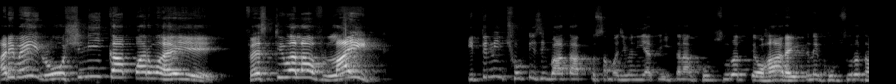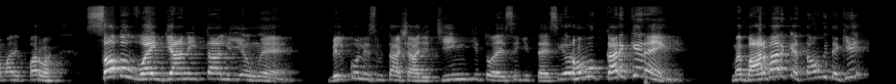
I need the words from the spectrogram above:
अरे भाई, रोशनी का पर्व है ये। फेस्टिवल ऑफ़ लाइट इतनी छोटी सी बात आपको समझ में नहीं आती, इतना खूबसूरत त्योहार है, इतने खूबसूरत हमारे पर्व सब वैज्ञानिकता लिए हुए हैं। बिल्कुल स्मिता शाह जी, चीन की तो ऐसी की तैसी, और हम वो करके रहेंगे। मैं बार बार कहता हूँ कि देखिए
